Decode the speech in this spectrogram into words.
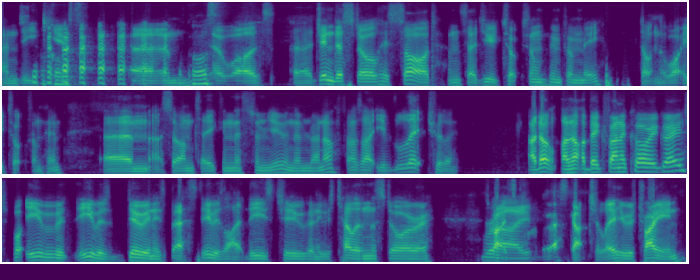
and Of DQ, um, Of course. there was uh, Jinder stole his sword and said, "You took something from me." Don't know what he took from him. Um, so I'm taking this from you, and then ran off. I was like, "You've literally." I don't. I'm not a big fan of Corey Graves, but he was he was doing his best. He was like these two, and he was telling the story. right. That's actually he was trying,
